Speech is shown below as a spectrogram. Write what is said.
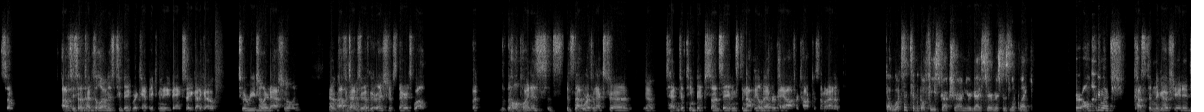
So obviously sometimes a loan is too big where it can't be a community bank. So you got to go to a regional or national. And you know, oftentimes we have good relationships there as well. But the whole point is it's it's not worth an extra, you know, 10, 15 bips on savings to not be able to ever pay off or talk to someone. I don't. Doug, what's a typical fee structure on your guys' services look like? They're all pretty much custom negotiated,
